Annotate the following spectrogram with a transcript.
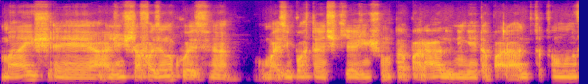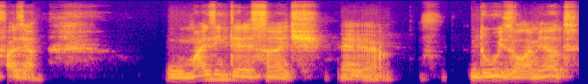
Mas é, a gente está fazendo coisas, né? O mais importante é que a gente não está parado, ninguém está parado, está todo mundo fazendo. O mais interessante, é, do isolamento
